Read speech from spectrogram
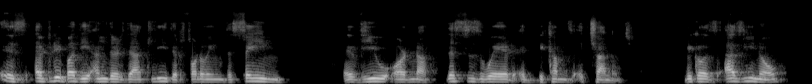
is everybody under that leader following the same uh, view or not? This is where it becomes a challenge. Because as you know,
